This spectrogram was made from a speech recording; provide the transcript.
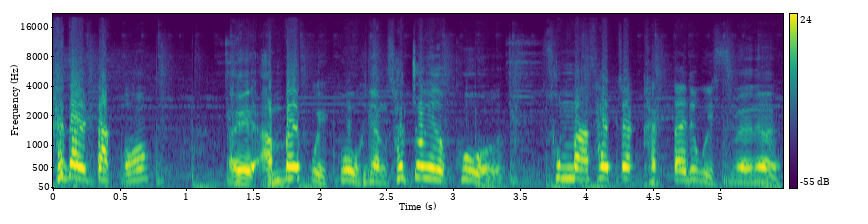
페달 딱 어? 예, 안 밟고 있고 그냥 설정해 놓고 손만 살짝 갖다 대고 있으면은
